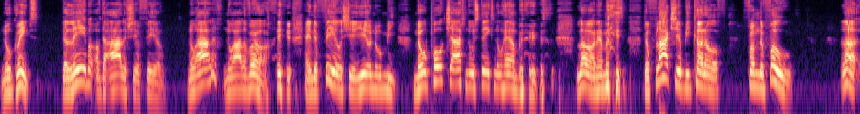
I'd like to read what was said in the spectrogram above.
no grapes. The labor of the olive shall fail. No olive, no olive oil. and the field shall yield no meat. No pork chops, no steaks, no hamburgers. Lord, that means the flock shall be cut off from the fold. Lord,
